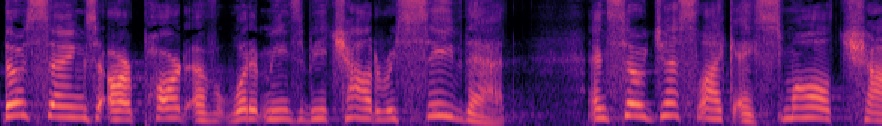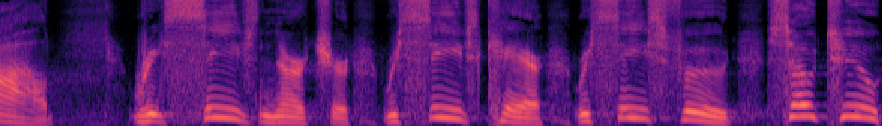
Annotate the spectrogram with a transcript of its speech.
those things are part of what it means to be a child, to receive that. And so, just like a small child, receives nurture, receives care, receives food, so too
